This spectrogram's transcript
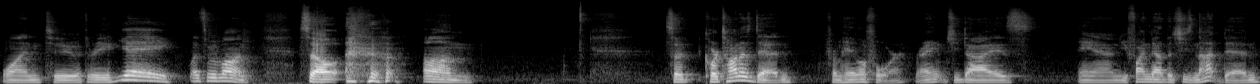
One, two, three. Yay! Let's move on. So, um, so Cortana's dead from Halo 4, right? She dies, and you find out that she's not dead.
